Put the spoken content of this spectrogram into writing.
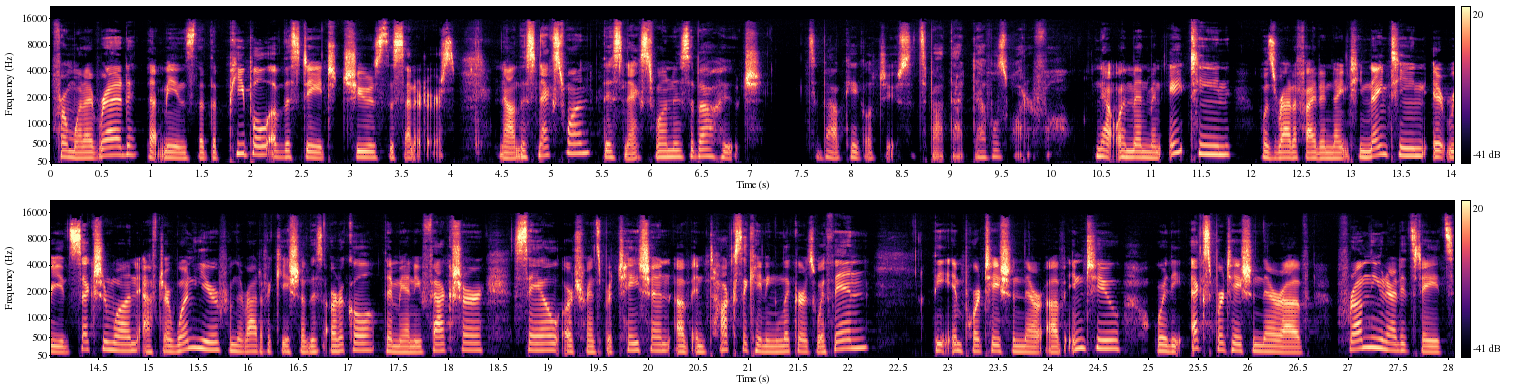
from what I've read, that means that the people of the state choose the senators. Now, this next one, this next one is about hooch. It's about giggle juice. It's about that devil's waterfall. Now, Amendment 18 was ratified in 1919. It reads Section 1 After one year from the ratification of this article, the manufacture, sale, or transportation of intoxicating liquors within, the importation thereof into, or the exportation thereof from the United States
